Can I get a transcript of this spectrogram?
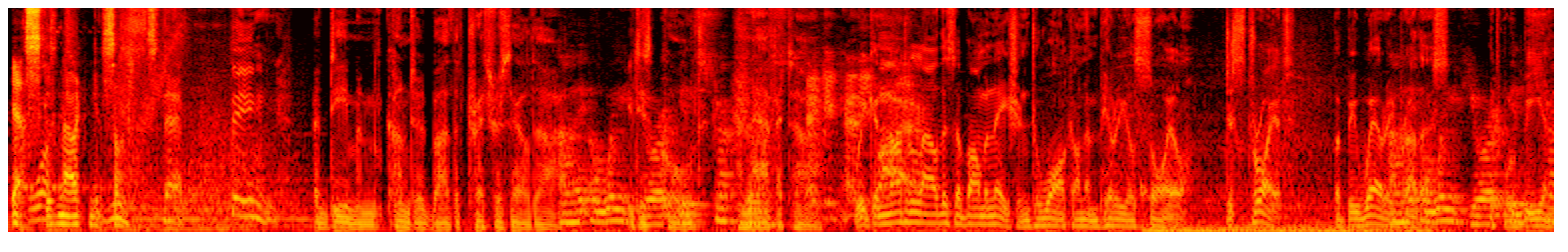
Yes, because now I can get some. That thing! A demon conjured by the treacherous Eldar. It is called an avatar. We cannot allow this abomination to walk on Imperial soil. Destroy it. But be wary, brothers. It will be an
